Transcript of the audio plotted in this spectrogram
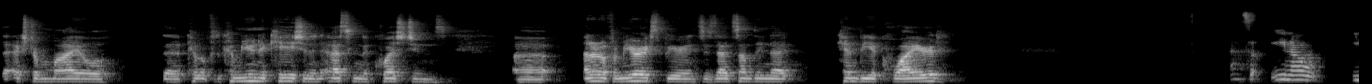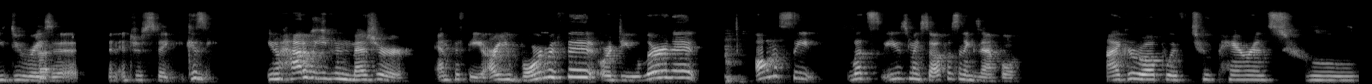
the extra mile, the communication and asking the questions, uh, I don't know from your experience, is that something that can be acquired? That's you know you do raise a, an interesting because you know how do we even measure empathy? Are you born with it or do you learn it? Honestly, let's use myself as an example. I grew up with two parents who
